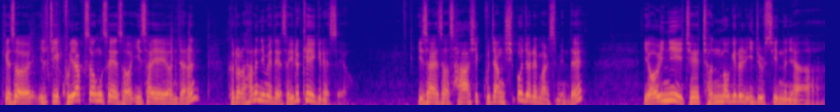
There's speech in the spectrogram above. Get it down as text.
그래서 일찍이 구약 성서에서 이사야 예언자는 그런 하느님에 대해서 이렇게 얘기를 했어요. 이사에서 49장 15절의 말씀인데 여인이 제 젖먹이를 잊을 수 있느냐?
